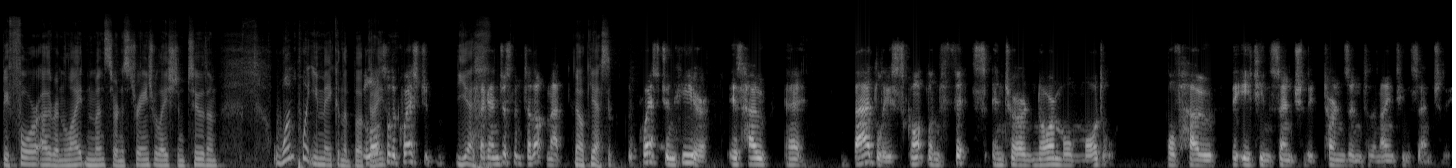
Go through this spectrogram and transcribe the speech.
before other Enlightenments or in a strange relation to them. One point you make in the book. Well, also, I, the question. Yes. If I can just interrupt, Matt. No, yes. The question here is how uh, badly Scotland fits into our normal model of how the 18th century turns into the 19th century.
